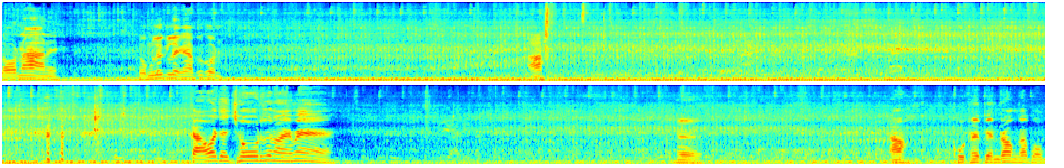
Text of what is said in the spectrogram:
รอหน้านี่ลงลึกเลยครับทุกคน อะ กะว่าจะโชว์ซะหน่อยแม่ เออ เอาขุดให้เป็นร่องครับผม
